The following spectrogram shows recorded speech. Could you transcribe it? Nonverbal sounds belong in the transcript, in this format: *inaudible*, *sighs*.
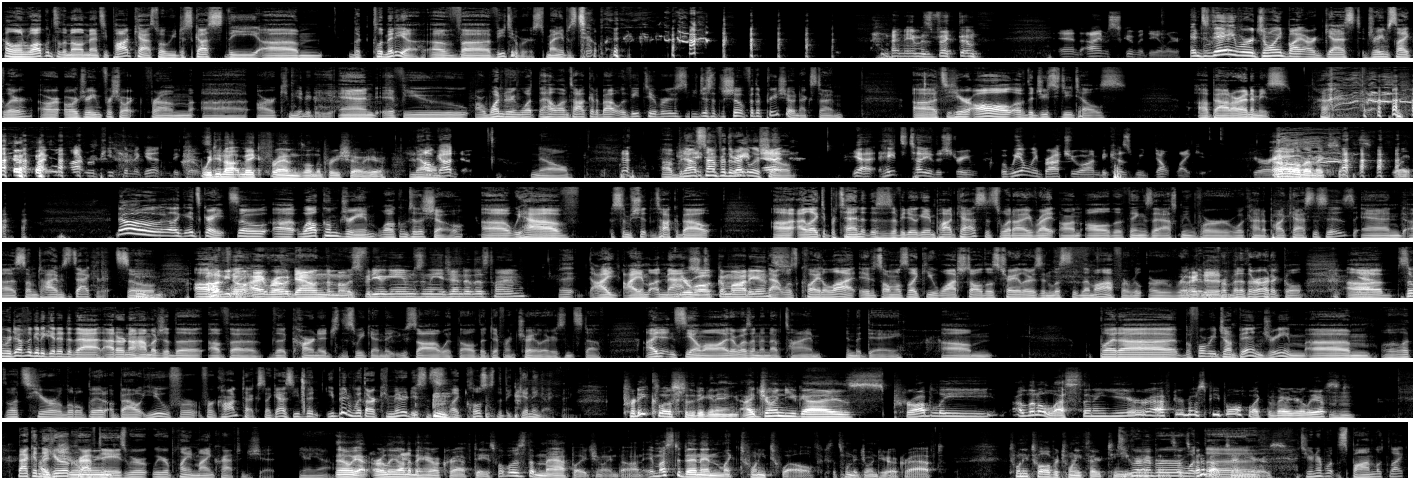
Hello and welcome to the Melomancy podcast, where we discuss the um, the chlamydia of uh, VTubers. My name is Dylan. *laughs* My name is Victim. And I'm Skooma Dealer. and today we're joined by our guest, Dream Cycler, or, or Dream for short, from uh, our community. And if you are wondering what the hell I'm talking about with VTubers, you just have to show up for the pre-show next time uh, to hear all of the juicy details about our enemies. I will not repeat them again because We do uh, not make friends on the pre-show here. No, Oh God, no. no. Uh, but now it's time for the Hey, regular Ed. show. Yeah, I hate to tell you the stream, but we only brought you on because we don't like you. You're Oh, that makes sense. *laughs* Right. No, like it's great. So, uh, welcome, Dream. Welcome to the show. Uh, we have some shit to talk about. Uh, I like to pretend that this is a video game podcast. It's what I write on all the things that ask me for what kind of podcast this is, and uh, sometimes it's accurate. So, *laughs* uh, Well, you know, I wrote down the most video games in the agenda this time. I, I am unmatched. You're welcome, audience. That was quite a lot. It's almost like you watched all those trailers and listed them off, or, or wrote I them did. from another article. *laughs* Uh, so we're definitely going to get into that. I don't know how much of the of the the carnage this weekend that you saw with all the different trailers and stuff. I didn't see them all. There wasn't enough time in the day. Um, but uh, before we jump in, Dream, um, well, let's let's hear a little bit about you for for context. I guess you've been you've been with our community since *clears throat* like close to the beginning. I think. Pretty close to the beginning. I joined you guys probably a little less than a year after most people, like the very earliest. Mhm. Back in the I HeroCraft joined- days, we were we were playing Minecraft and shit. Yeah, yeah. Oh yeah, early on in the HeroCraft days. What was the map I joined on? It must have been in like 2012 because that's when I joined HeroCraft. 2012 or 2013. Do you back then, remember so it's what been the about 10 years. Do you remember what the spawn looked like?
